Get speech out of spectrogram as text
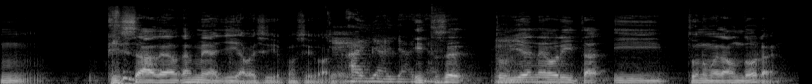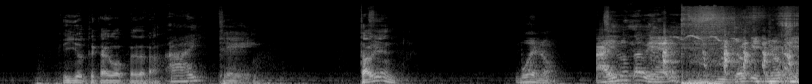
"Mm, quizá, dé- dame allí a ver si yo consigo algo. Ay, ay, ay. Y ay. entonces tú vienes ahorita y tú no me das un dólar. Y yo te caigo a pedra. Ay. Sí. ¿Está bien? Bueno, ahí no está bien. Chucky, Chucky.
